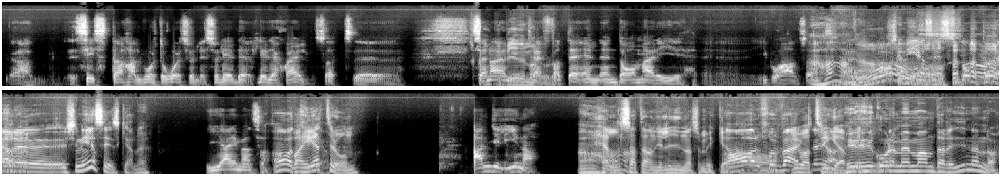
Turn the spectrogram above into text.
Ja, sista halvåret, året, så, så levde, levde jag själv. Så att, eh, sen har jag träffat en, en dam här i, eh, i Wuhan. Så att, Aha. eh, Kinesisk? Eller kinesisk eller? Jajamensan. Ja, Vad heter hon? Angelina. Aha. Hälsa till Angelina så mycket. Ja, det får du Du verkligen trevligt. Hur, hur går det med mandarinen då?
